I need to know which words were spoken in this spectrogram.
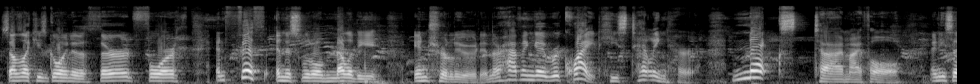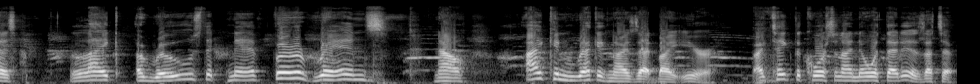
Sounds like he's going to the third, fourth, and fifth in this little melody interlude, and they're having a requite. He's telling her, Next time I fall. And he says, Like a rose that never ends. Now, I can recognize that by ear. I take the course and I know what that is. That's a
